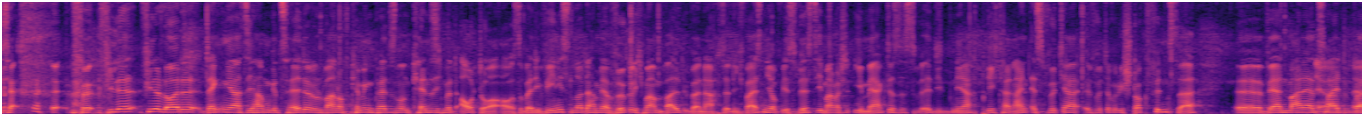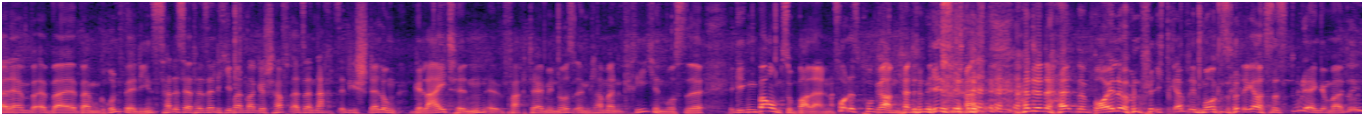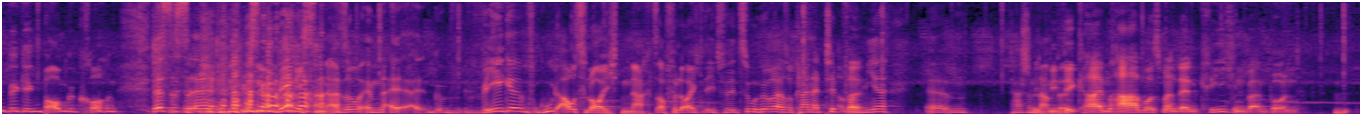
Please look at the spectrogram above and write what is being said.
Ist ja, äh, für viele, viele Leute denken ja, sie haben gezeltet und waren auf Campingplätzen und kennen sich mit Outdoor aus. Aber die wenigsten Leute haben ja wirklich mal im Wald übernachtet. Ich weiß nicht, ob ihr es wisst. Ihr, ihr merkt es, ist, die Nacht bricht herein. Es wird ja, es wird ja wirklich stockfinster. Äh, während meiner Ja, Zeit bei ja. der, bei, beim Grundwehrdienst hat es ja tatsächlich jemand mal geschafft, als er nachts in die Stellung gleiten, äh, Fachterminus in Klammern kriechen musste, gegen einen Baum zu ballern. Volles Programm. Dann am nächsten Tag hatte er halt eine Beule und ich treffe den morgens so, Digga, was hast du denn gemacht? Ich bin gegen einen Baum gekrochen. Das ist, äh, das sind die wenigsten. Also im, äh, Wege gut ausleuchten nachts. Auch für euch, für die Zuhörer, so kleiner Tipp Aber von mir. Ähm, Taschenlampe. Wie viel kmh muss man denn kriechen beim Bund?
